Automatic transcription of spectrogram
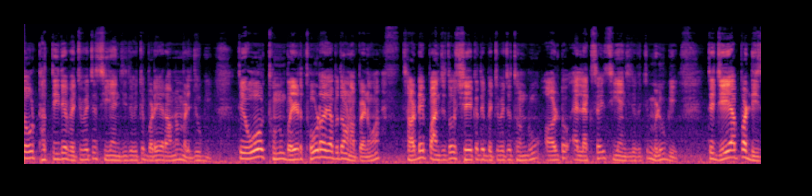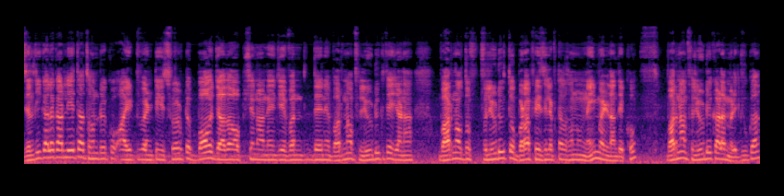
ਤੋਂ 38 ਦੇ ਵਿੱਚ ਵਿੱਚ CNG ਦੇ ਵਿੱਚ ਬੜੇ ਆਰਾਮ ਨਾਲ ਮਿਲ ਜੂਗੀ। ਤੇ ਉਹ ਤੁਹਾਨੂੰ ਬਜਟ ਥੋੜਾ ਜਿਹਾ ਵਧਾਉਣਾ ਪੈਣਾ ਆ 5.5 ਤੋਂ 6 ਦੇ ਵਿੱਚ ਵਿੱਚ ਤੁਹਾਨੂੰ ਆਲਟੋ LXI CNG ਦੇ ਵਿੱਚ ਮਿਲੂਗੀ। ਤੇ ਜੇ ਆਪਾਂ ਡੀਜ਼ਲ ਦੀ ਗੱਲ ਕਰ ਲਈਏ ਤਾਂ ਤੁਹਾਨੂੰ ਕੋ i20 ਸਵਿਫਟ ਬਹੁਤ ਜ਼ਿਆਦਾ ਆਪਸ਼ਨਾਂ ਨੇ ਜੇ ਬੰਦੇ ਨੇ ਵਰਨਾ ਫਲੂਇਡਿਕ ਤੇ ਜਾਣਾ, ਵਰਨਾ ਉਦੋਂ ਫਲੂਇਡਿਕ ਤੋਂ ਬੜਾ ਫੇਸ ਲਿਫਟ ਤੁਹਾਨੂੰ ਨਹੀਂ ਮਿਲਣਾ ਦੇਖੋ। ਵਰਨਾ ਫਲੂਇਡਿਕ ਵਾਲਾ ਮਿਲ ਜੂਗਾ।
